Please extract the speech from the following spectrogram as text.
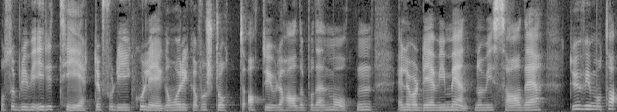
Og så blir vi irriterte fordi kollegaen vår ikke har forstått at vi ville ha det på den måten. Eller var det vi mente når vi sa det. Du, vi må ta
